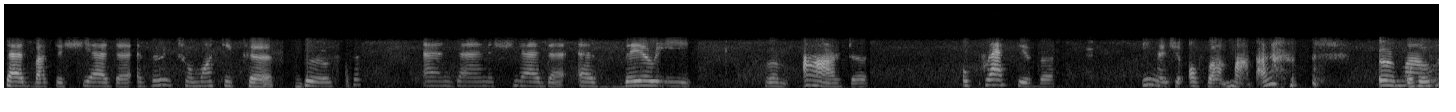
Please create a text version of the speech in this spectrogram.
said that she had a, a very traumatic uh, birth and then she had a very um, hard oppressive image of a mother her mom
